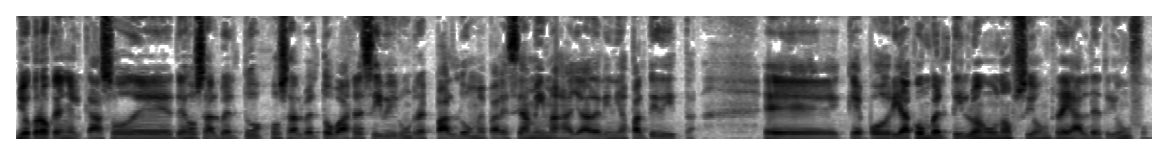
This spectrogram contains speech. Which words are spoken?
Yo creo que en el caso de, José Alberto, José Alberto va a recibir un respaldo, me parece a mí, más allá de líneas partidistas, eh, que podría convertirlo en una opción real de triunfo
